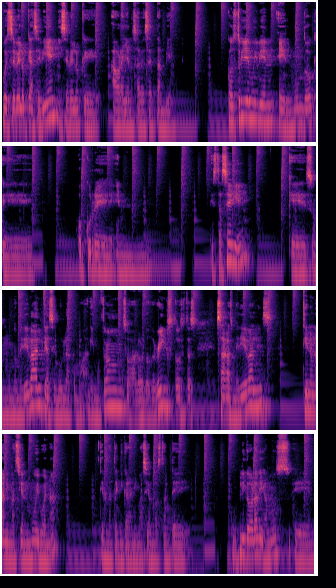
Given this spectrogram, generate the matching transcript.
pues se ve lo que hace bien y se ve lo que ahora ya no sabe hacer tan bien. Construye muy bien el mundo que ocurre en esta serie, que es un mundo medieval que hace burla como a Game of Thrones o a Lord of the Rings, todas estas sagas medievales. Tiene una animación muy buena, tiene una técnica de animación bastante cumplidora, digamos, eh,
